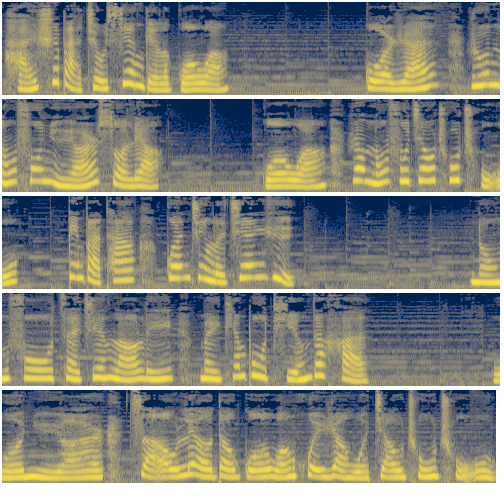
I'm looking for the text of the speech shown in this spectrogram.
还是把臼献给了国王。果然如农夫女儿所料。国王让农夫交出楚，并把他关进了监狱。农夫在监牢里每天不停的喊：“我女儿早料到国王会让我交出楚，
